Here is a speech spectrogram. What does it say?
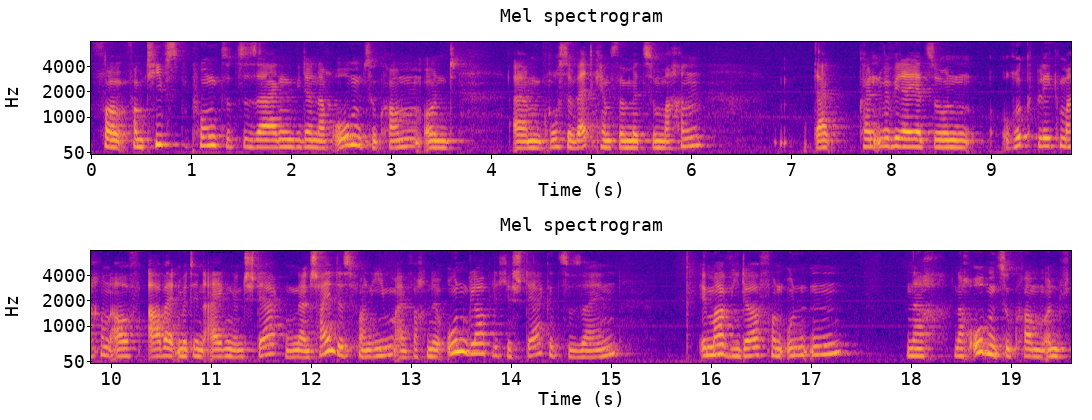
vom, vom, tiefsten Punkt sozusagen wieder nach oben zu kommen und ähm, große Wettkämpfe mitzumachen. Da könnten wir wieder jetzt so einen Rückblick machen auf Arbeit mit den eigenen Stärken. Dann scheint es von ihm einfach eine unglaubliche Stärke zu sein, immer wieder von unten nach, nach oben zu kommen. Und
